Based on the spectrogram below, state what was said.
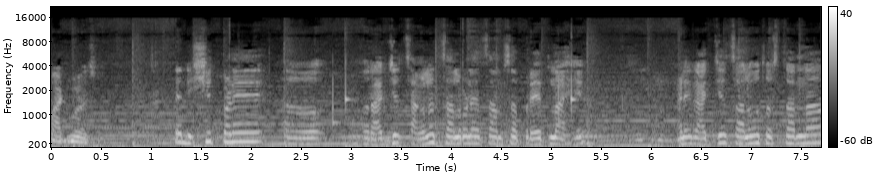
पाठबळ असेल. ते निश्चितपणे राज्य चांगलं चालवण्याचा आमचा प्रयत्न आहे. आणि राज्य चालवत असताना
